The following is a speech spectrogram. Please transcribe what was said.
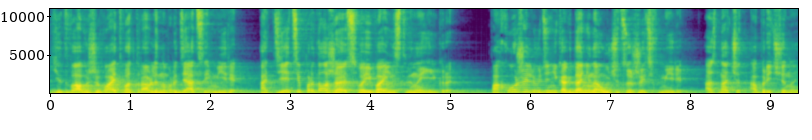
едва выживает в отравленном радиацией мире, а дети продолжают свои воинственные игры. Похоже, люди никогда не научатся жить в мире, а значит обречены.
